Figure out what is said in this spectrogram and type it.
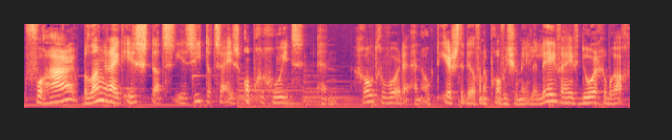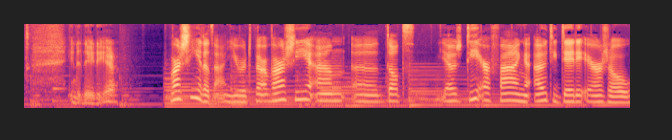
voor haar belangrijk is dat je ziet dat zij is opgegroeid en groot geworden en ook het eerste deel van haar professionele leven heeft doorgebracht in de DDR. Waar zie je dat aan, Jurt? Waar, waar zie je aan uh, dat juist die ervaringen uit die DDR zo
